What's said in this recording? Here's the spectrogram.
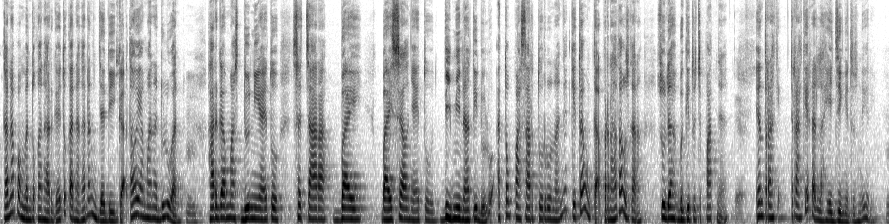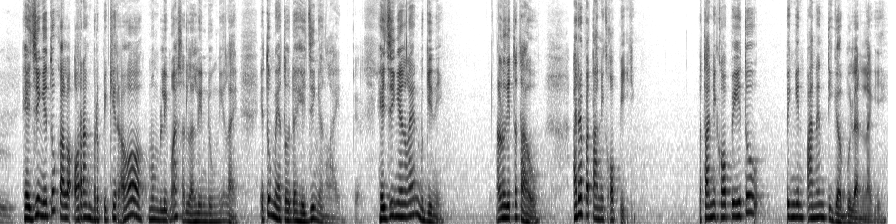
Karena pembentukan harga itu kadang-kadang jadi nggak tahu yang mana duluan. Harga emas dunia itu secara buy buy sell-nya itu diminati dulu atau pasar turunannya kita nggak pernah tahu sekarang. Sudah begitu cepatnya. Yes. Yang terakhir terakhir adalah hedging itu sendiri. Hedging itu kalau orang berpikir oh membeli emas adalah lindung nilai, itu metode hedging yang lain. Yes. Hedging yang lain begini. Lalu kita tahu ada petani kopi. Petani kopi itu pingin panen tiga bulan lagi.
